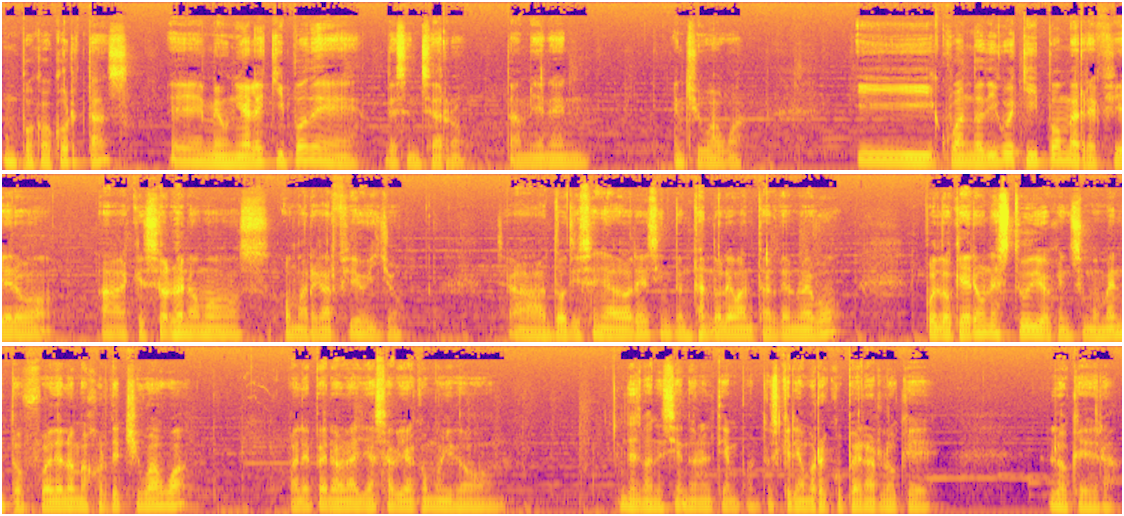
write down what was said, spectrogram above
un poco cortas, eh, me uní al equipo de, de Cencerro, también en, en Chihuahua. Y cuando digo equipo me refiero a que solo éramos Omar Garfio y yo. O sea, dos diseñadores intentando levantar de nuevo pues lo que era un estudio que en su momento fue de lo mejor de Chihuahua pero ahora ya se había como ido desvaneciendo en el tiempo, entonces queríamos recuperar lo que, lo que era.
